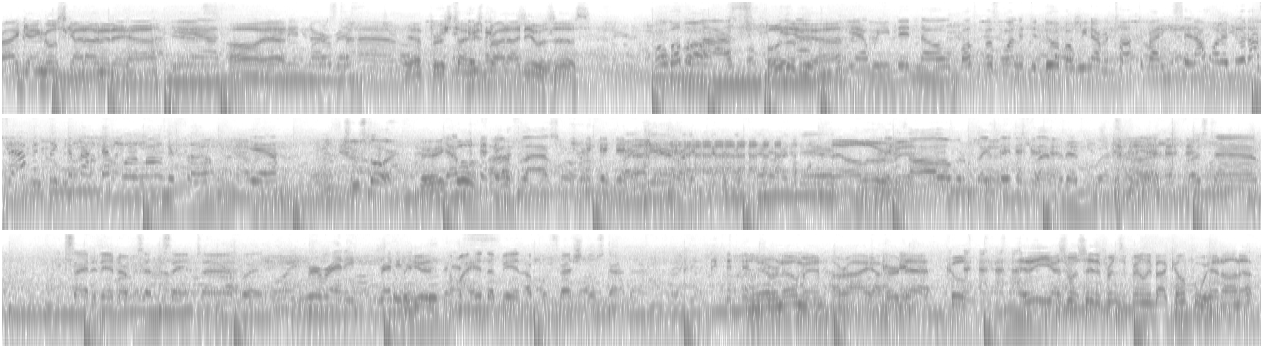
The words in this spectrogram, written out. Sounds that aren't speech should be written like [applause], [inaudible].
going skydiving today, huh? Yeah. Oh, yeah. excited, nervous. Yeah, first time. Whose bright idea was this? Both of ours. Both of you, huh? Yeah, we didn't know. Both of us wanted to do it, but we never talked about it. He said, I want to do it. I said, I've been thinking about that for the longest, so yeah. True story. Very Yep. cool. All right. Butterflies over [laughs] right here, right there, right there. They're all over, It's man. all over the place. They just flapping everywhere. [laughs] First time, excited and nervous at the same time, but We're ready. Ready to be do good. this. I might end up being a professional skydiver. You never know, man. All right, I heard that. Cool. Anything you guys want to say to the friends and family back home before we head on up?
